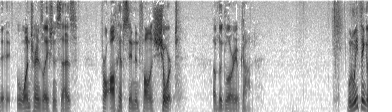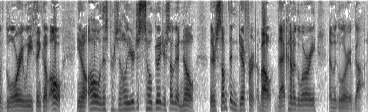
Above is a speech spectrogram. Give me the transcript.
Uh, one translation says, For all have sinned and fallen short of the glory of God. When we think of glory, we think of, oh, you know, oh, this person, oh, you're just so good, you're so good. No, there's something different about that kind of glory and the glory of God.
